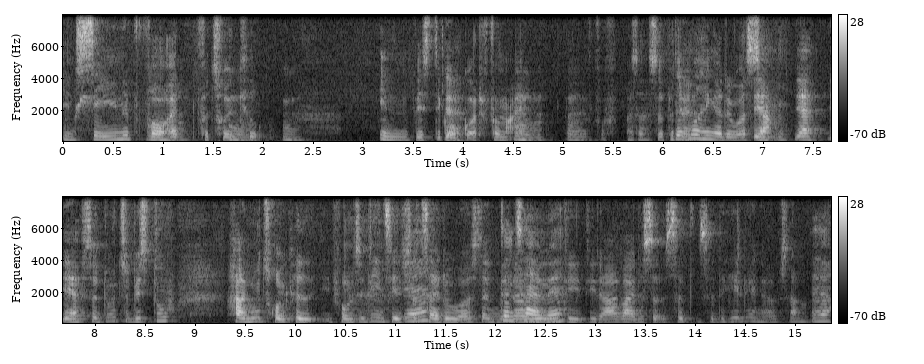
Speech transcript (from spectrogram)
en scene for mm. at få tryghed. Mm. Mm end hvis det går ja. godt for mig. Mm. Øh, for, altså, så på den ja. måde hænger det jo også sammen. Ja, ja, så du, hvis du har en utryghed i forhold til din chef, ja. så tager du også den med, den tager med. i dit, dit arbejde, så, så, så det hele hænger jo sammen. Ja.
